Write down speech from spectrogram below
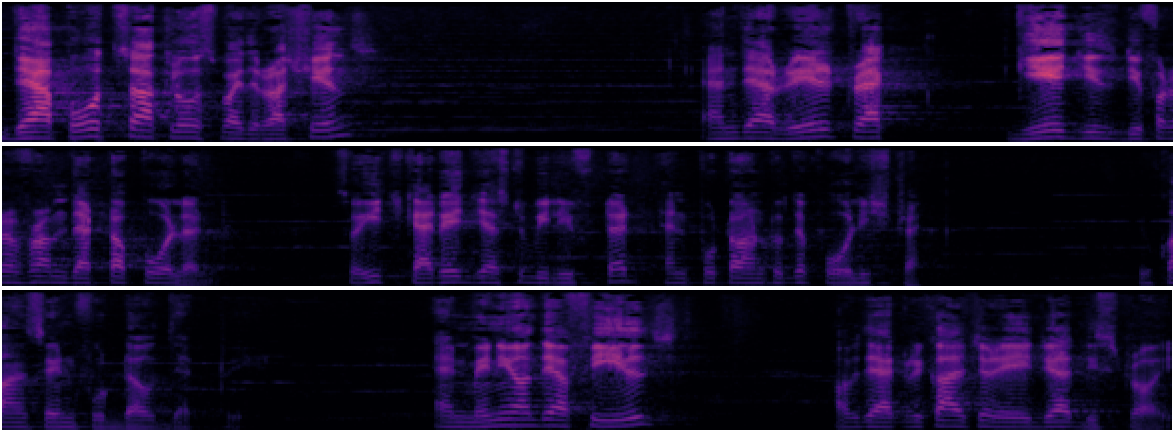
their ports are closed by the Russians and their rail track gauge is different from that of Poland. So each carriage has to be lifted and put onto the Polish track. You can't send food out that way. And many of their fields of the agriculture area are destroyed.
